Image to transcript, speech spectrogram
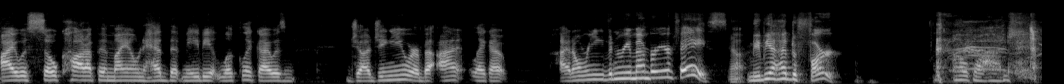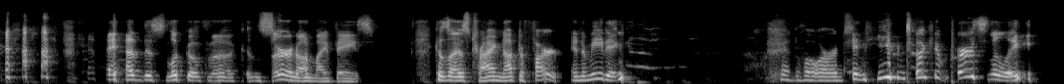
i was so caught up in my own head that maybe it looked like i was judging you or but i like i i don't even remember your face. Yeah maybe i had to fart. Oh god i had this look of uh, concern on my face because i was trying not to fart in a meeting. Good lord. And you took it personally.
